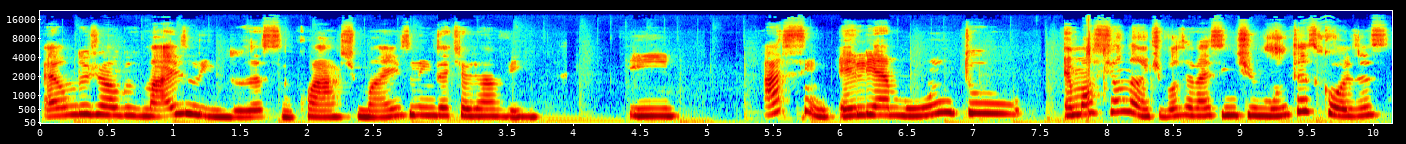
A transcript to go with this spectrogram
é um dos jogos mais lindos, assim, com a arte mais linda que eu já vi. E, assim, ele é muito emocionante. Você vai sentir muitas coisas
